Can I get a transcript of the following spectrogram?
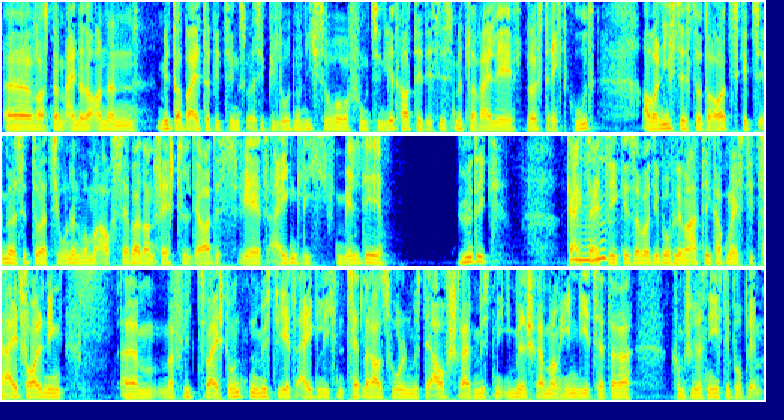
was beim einen oder anderen Mitarbeiter bzw. Pilot noch nicht so funktioniert hatte. Das ist mittlerweile, läuft recht gut. Aber nichtsdestotrotz gibt es immer Situationen, wo man auch selber dann feststellt, ja, das wäre jetzt eigentlich meldewürdig. Gleichzeitig mhm. ist aber die Problematik, hat man jetzt die Zeit, vor allen Dingen, ähm, man fliegt zwei Stunden, müsste jetzt eigentlich einen Zettel rausholen, müsste aufschreiben, müsste eine E-Mail schreiben am Handy etc. Kommt schon das nächste Problem.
